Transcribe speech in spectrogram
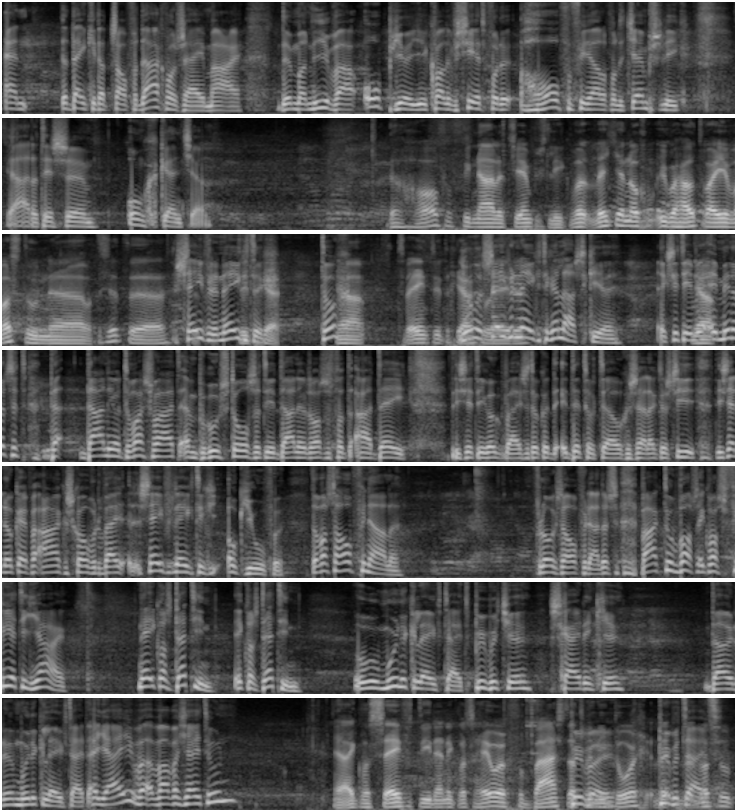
En dat denk je dat zal vandaag wel zijn. Maar de manier waarop je je kwalificeert voor de halve finale van de Champions League. Ja, dat is eh, ongekend, ja. De halve finale Champions League. Wat, weet jij nog überhaupt waar je was toen? eh, wat is het? eh 97, jaar. toch? Ja, 22 jaar Jongens, geleden. 97 hè, laatste keer. Ik zit hier, Ja. inmiddels zit Da- Daniel Dwarswaard en Broes Stol zit hier. Daniel Dwarswaard van het AD, die zit hier ook bij. Zit ook in dit hotel gezellig. Dus die, die zijn ook even aangeschoven bij 97 ook Juve. Dat was de halve finale. Vloog de halve finale. Dus waar ik toen was, ik was 14 jaar. Nee, ik was 13. Ik was 13. Oeh, moeilijke leeftijd. Pubertje, scheidingje, duiden, moeilijke leeftijd. En jij? Waar, waar was jij toen? Ja, ik was 17 en ik was heel erg verbaasd dat Puber. we niet door... dat-. Dat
